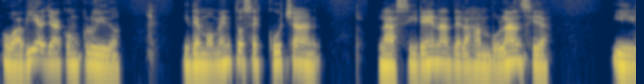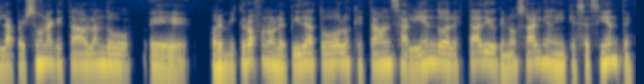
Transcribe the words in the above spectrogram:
o había ya concluido. Y de momento se escuchan las sirenas de las ambulancias y la persona que estaba hablando eh, por el micrófono le pide a todos los que estaban saliendo del estadio que no salgan y que se sienten.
